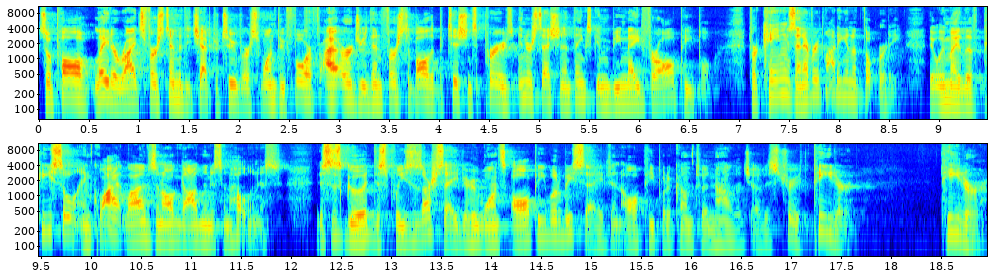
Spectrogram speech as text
So Paul later writes, 1 Timothy chapter 2, verse 1 through 4, I urge you then, first of all, that petitions, prayers, intercession, and thanksgiving be made for all people, for kings and everybody in authority, that we may live peaceful and quiet lives in all godliness and holiness. This is good. This pleases our Savior, who wants all people to be saved and all people to come to a knowledge of his truth. Peter, Peter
